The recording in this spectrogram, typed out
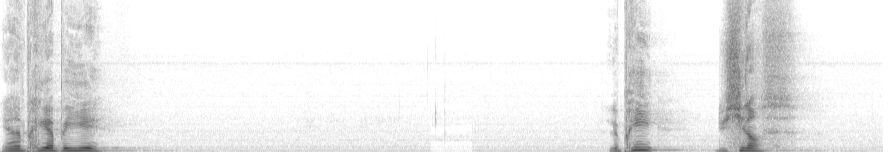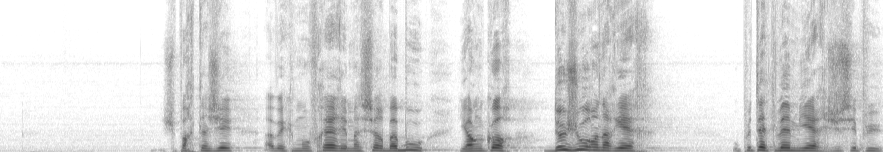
Il y a un prix à payer. Le prix du silence. Je partageais avec mon frère et ma sœur Babou il y a encore deux jours en arrière, ou peut-être même hier, je ne sais plus.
